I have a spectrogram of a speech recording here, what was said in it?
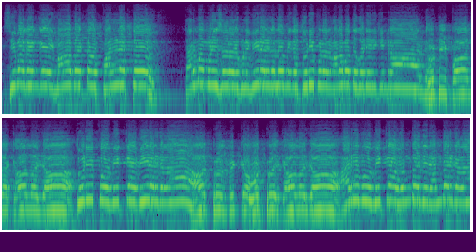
சிவகங்கை மாவட்டம் பள்ளத்தூர் குழு வீரர்களும் மிக துடிப்புடன் துடிப்பான காலையா துடிப்பு மிக்க வீரர்களா? ஆற்றல் மிக்க ஒற்றை காலையா அறிவு மிக்க ஒன்பது நண்பர்களா?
